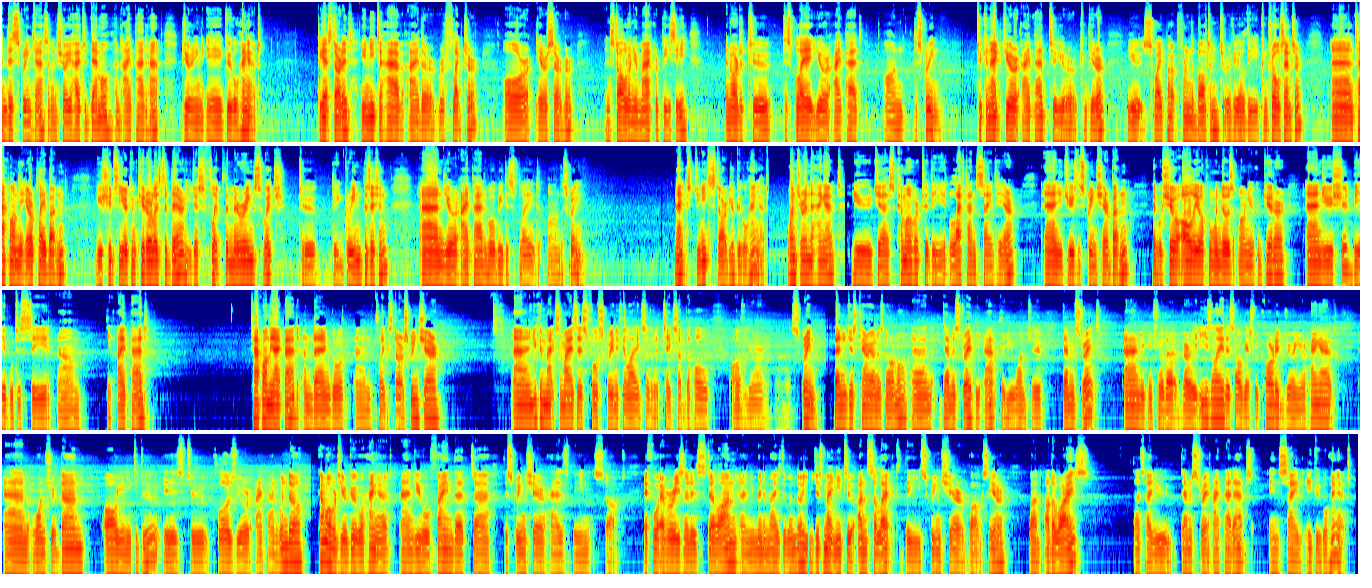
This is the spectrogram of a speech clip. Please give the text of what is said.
In this screencast, I'm going to show you how to demo an iPad app during a Google Hangout. To get started, you need to have either Reflector or AirServer installed on your Mac or PC in order to display your iPad on the screen. To connect your iPad to your computer, you swipe up from the bottom to reveal the control center and tap on the AirPlay button you should see your computer listed there. You just flip the mirroring switch to the green position and your iPad will be displayed on the screen. Next, you need to start your Google Hangout. Once you're in the Hangout, you just come over to the left hand side here and you choose the screen share button. It will show all the open windows on your computer and you should be able to see um, the iPad tap on the iPad and then go and click start screen share. And you can maximize this full screen if you like so that it takes up the whole of your uh, screen. Then you just carry on as normal and demonstrate the app that you want to demonstrate. And you can show that very easily. This all gets recorded during your hangout. And once you're done all you need to do is to close your iPad window come over to your Google Hangout and you will find that uh, the screen share has been stopped. If for whatever reason it is still on and you minimize the window, you just might need to unselect the screen share box here. But otherwise, that's how you demonstrate iPad apps inside a Google Hangout.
